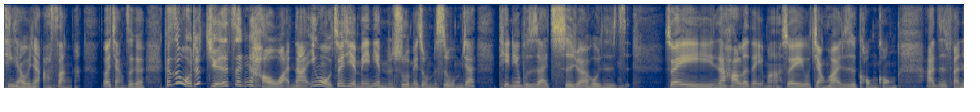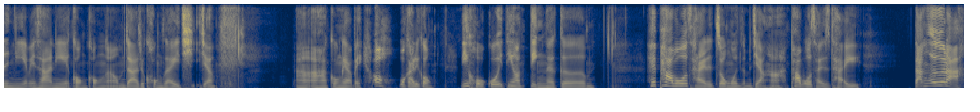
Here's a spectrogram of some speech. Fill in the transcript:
听起来会像阿桑啊，都在讲这个，可是我就觉得真好玩呐、啊，因为我最近也没念什么书，也没做什么事，我们家天天不是在吃，就在混日子。所以那 holiday 嘛，所以我讲话也是空空啊，这反正你也没啥，你也空空啊，我们大家就空在一起这样啊啊，公料呗。哦，我跟你讲，你火锅一定要订那个嘿，怕菠菜的中文怎么讲哈？怕菠菜是台语，当鹅啦。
